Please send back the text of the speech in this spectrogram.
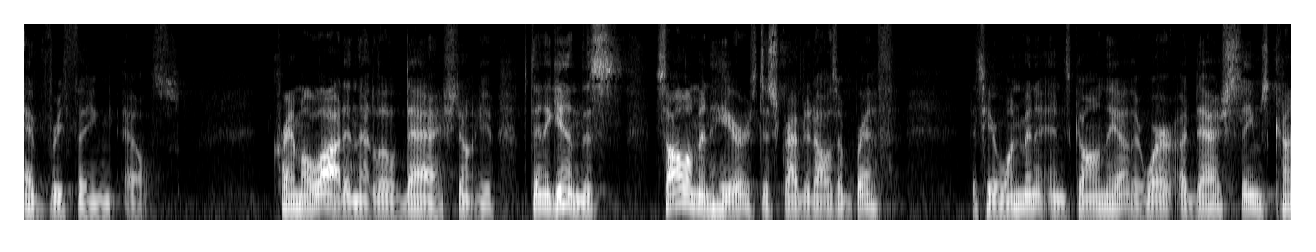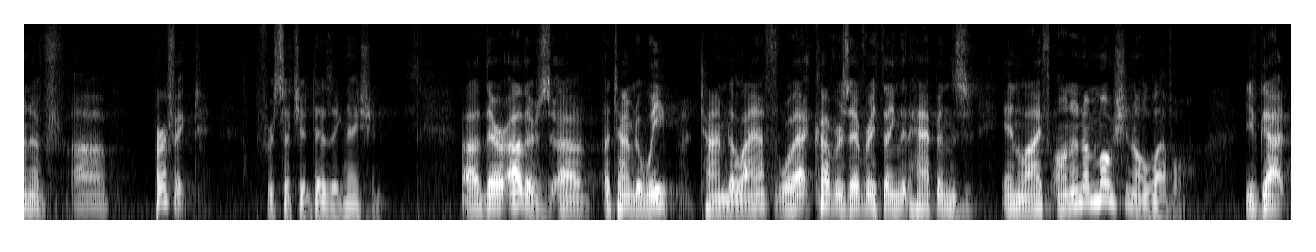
everything else. Cram a lot in that little dash, don't you? But then again, this Solomon here has described it all as a breath that's here one minute and it's gone the other, where a dash seems kind of uh, perfect for such a designation. Uh, there are others. Uh, a time to weep, time to laugh. Well, that covers everything that happens in life on an emotional level. You've got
